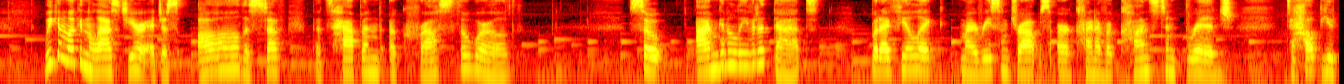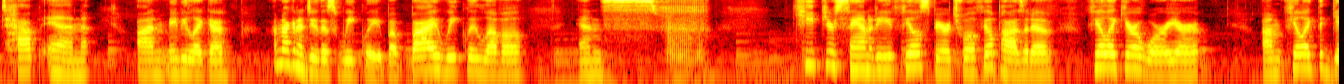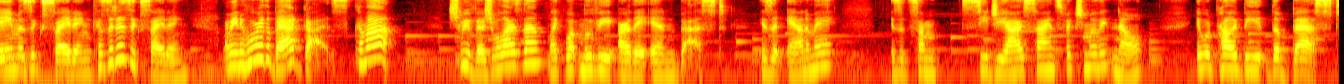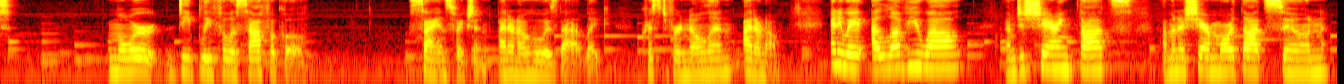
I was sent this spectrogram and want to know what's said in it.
we can look in the last year at just all the stuff that's happened across the world. So, I'm going to leave it at that, but I feel like my recent drops are kind of a constant bridge to help you tap in on maybe like a, I'm not going to do this weekly, but bi weekly level and keep your sanity, feel spiritual, feel positive, feel like you're a warrior, um, feel like the game is exciting because it is exciting. I mean, who are the bad guys? Come on. Should we visualize them? Like, what movie are they in best? Is it anime? Is it some CGI science fiction movie? No. It would probably be the best, more deeply philosophical science fiction. I don't know who is that, like Christopher Nolan? I don't know. Anyway, I love you all. I'm just sharing thoughts. I'm going to share more thoughts soon.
